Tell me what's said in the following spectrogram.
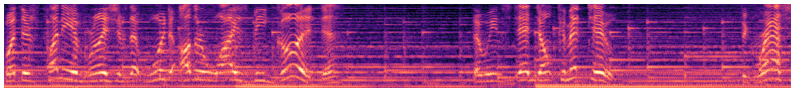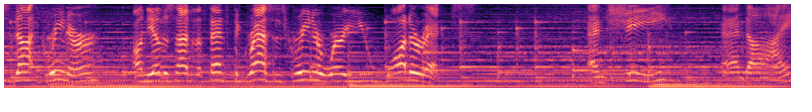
But there's plenty of relationships that would otherwise be good that we instead don't commit to. The grass is not greener on the other side of the fence. The grass is greener where you water it. And she and I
